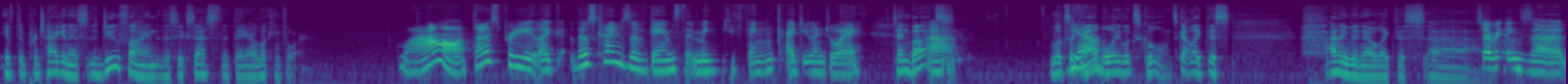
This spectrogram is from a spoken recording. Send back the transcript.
if the protagonists do find the success that they are looking for. Wow, that is pretty. Like those kinds of games that make you think. I do enjoy. 10 bucks. Uh, looks like yeah. Owlboy looks cool. It's got like this I don't even know like this uh So everything's uh,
